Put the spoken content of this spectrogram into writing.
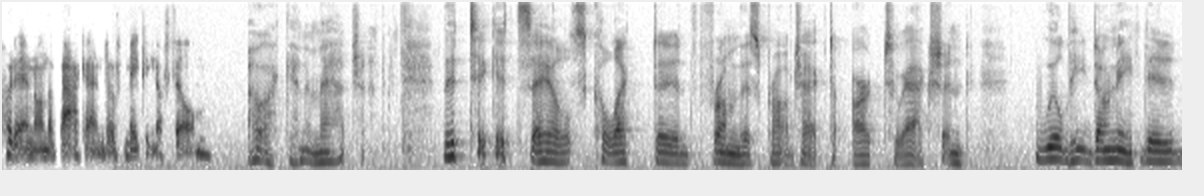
put in on the back end of making a film. Oh i can imagine. The ticket sales collected from this project art to action will be donated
